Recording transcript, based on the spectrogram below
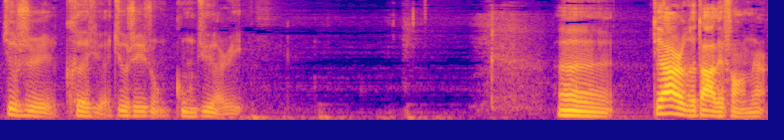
就是科学，就是一种工具而已。嗯，第二个大的方面，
